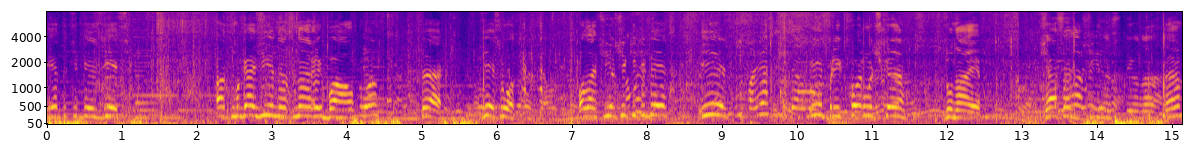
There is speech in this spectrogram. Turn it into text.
это тебе здесь от магазина на рыбалку. Так, здесь вот балансирчики тебе и, и прикормочка Дунаев. Сейчас 11 у нас, да?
